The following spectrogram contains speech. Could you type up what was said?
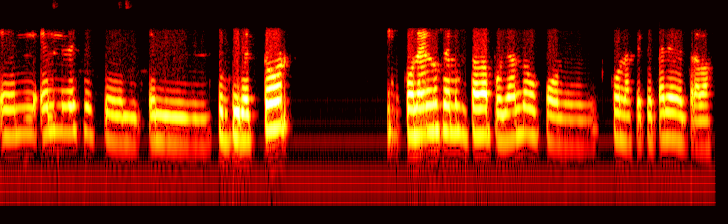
él, él es este, el, subdirector y con él nos hemos estado apoyando con, con la Secretaria del Trabajo.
